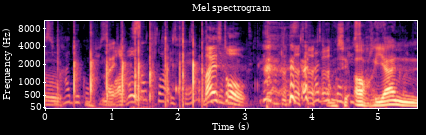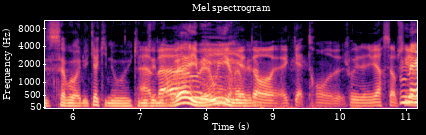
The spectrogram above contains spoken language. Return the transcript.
Sur Radio Campus Ouais. Bravo. 103 FM. Maestro Radio C'est. Oriane Savoie-Lucas qui nous, qui nous Ah bah émerveille. Ben oui, on avait Attends, 4 ans, euh, joyeux anniversaire. Parce qu'il y Merci.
